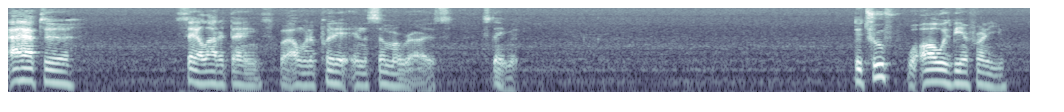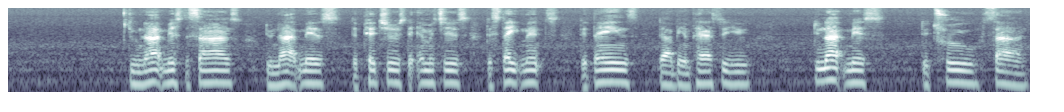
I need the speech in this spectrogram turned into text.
I have to say a lot of things, but I want to put it in a summarized statement. The truth will always be in front of you. Do not miss the signs. Do not miss the pictures, the images, the statements, the things that are being passed to you. Do not miss the true signs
